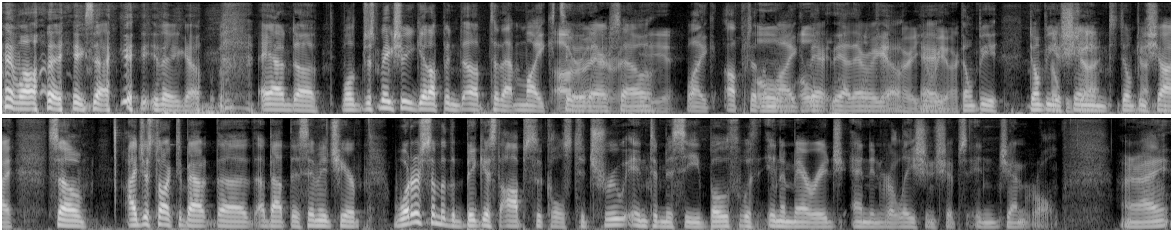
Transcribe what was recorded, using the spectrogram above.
well, exactly. There you go. And uh, well, just make sure you get up and up to that mic too. Right, there, right. so Yeah, yeah. like up to the Oh, mic. oh, there, yeah, there we go. All right, here we are. Don't be, don't be Don't be ashamed. don't be Got shy. So. I just talked about the about this image here. What are some of the biggest obstacles to true intimacy, both within a marriage and in relationships in general? All right.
